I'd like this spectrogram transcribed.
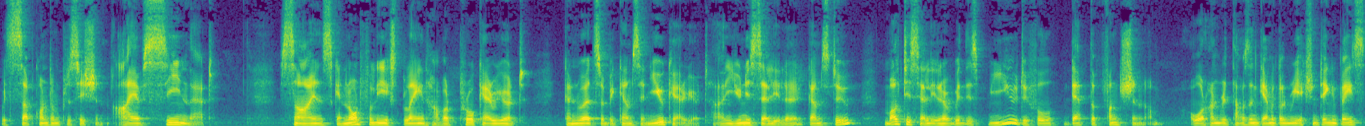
with subquantum precision. I have seen that. Science cannot fully explain how a prokaryote converts or becomes a eukaryote. A unicellular comes to multicellular with this beautiful depth of function of over 100,000 chemical reaction taking place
